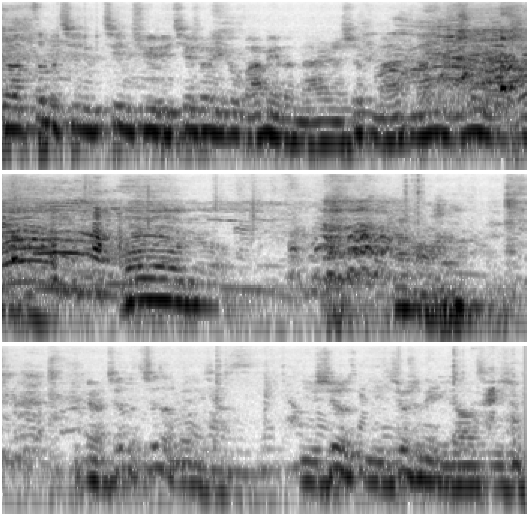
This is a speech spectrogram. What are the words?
就要这么近近距离接受一个完美的男人是蛮蛮难的。哦，还好，没有，真的真的问一下，你是你就是那个妖姬是吗？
